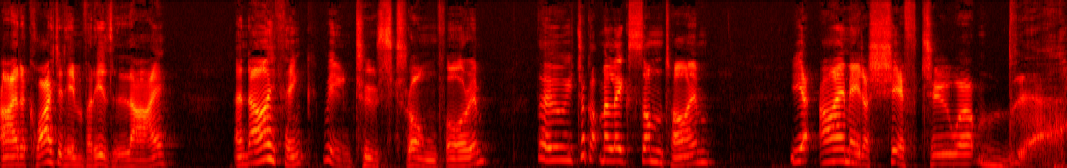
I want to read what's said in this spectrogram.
I'd acquitted him for his lie, and I think being too strong for him, though he took up my legs some time, yet I made a shift to uh, blah,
